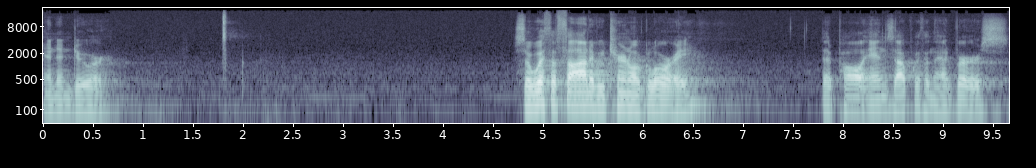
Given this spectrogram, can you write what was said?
and endure. So, with the thought of eternal glory that Paul ends up with in that verse,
